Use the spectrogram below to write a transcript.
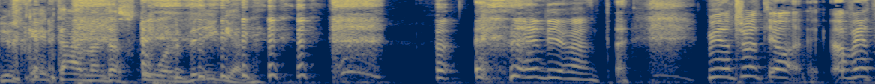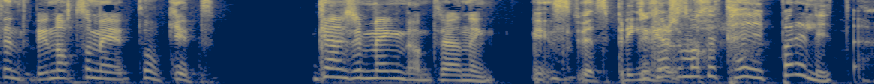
Du ska inte använda stålbygeln. Nej, det gör jag inte. Men jag tror att jag... Jag vet inte, det är något som är tokigt. Kanske mängden träning. Du vet, Du kanske måste tejpa det lite.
